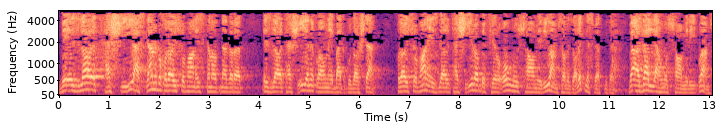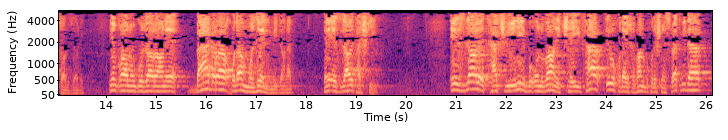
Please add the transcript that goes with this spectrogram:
و ازلال تشریعی اصلا به خدای سبحان استناد ندارد. ازلال تشریعی یعنی قانون بد گذاشتن خدای سبحان ازلال تشریعی را به فرعون و سامری و امثال ذالک نسبت میده و ازله و سامری و امثال ذالک این قانون گذاران بعد را خدا مزل می‌داند. یعنی ازلال تشریعی ازلال تکوینی به عنوان کیفر این رو خدای سبحان به خودش نسبت می‌دهد.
